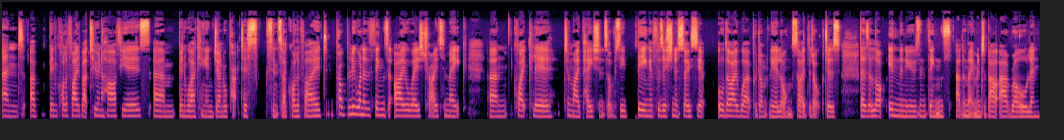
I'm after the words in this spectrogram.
and I've been qualified about two and a half years. Um, been working in general practice since I qualified. Probably one of the things that I always try to make um, quite clear to my patients, obviously being a physician associate although I work predominantly alongside the doctors, there's a lot in the news and things at the moment about our role and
